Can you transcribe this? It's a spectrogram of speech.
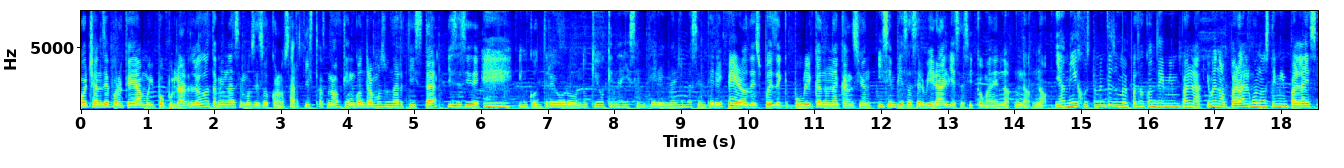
o chance porque era muy popular. Luego también hacemos eso con los artistas, ¿no? Que encontramos un artista y es así de, "Ah, encontré oro, no quiero que nadie se entere, nadie más se entere. Pero después de que publican una canción y se empieza a hacer viral y es así como de, no, no, no. Y a mí justamente eso me pasó con Tame Impala. Y bueno, para algunos Tame Impala es,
